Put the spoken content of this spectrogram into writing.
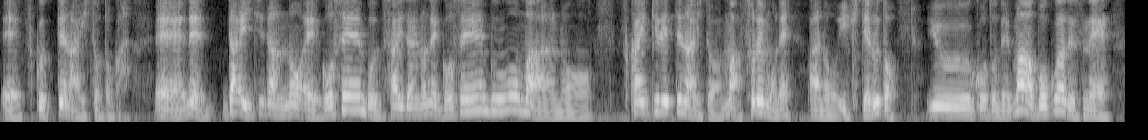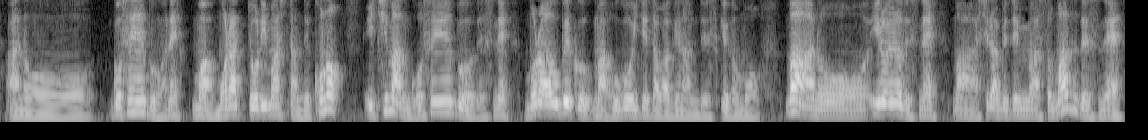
えー、作ってない人とか、えー、ね、第1弾の、えー、5000円分、最大のね、5000円分を、まあ、あの、使い切れてない人は、まあ、それもね、あの、生きてるということで、まあ、僕はですね、あの、5000円分はね、まあ、もらっておりましたんで、この1万5000円分をですね、もらうべく、まあ、動いてたわけなんですけども、まあ、あの、いろいろですね、まあ、調べてみますと、まずですね、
